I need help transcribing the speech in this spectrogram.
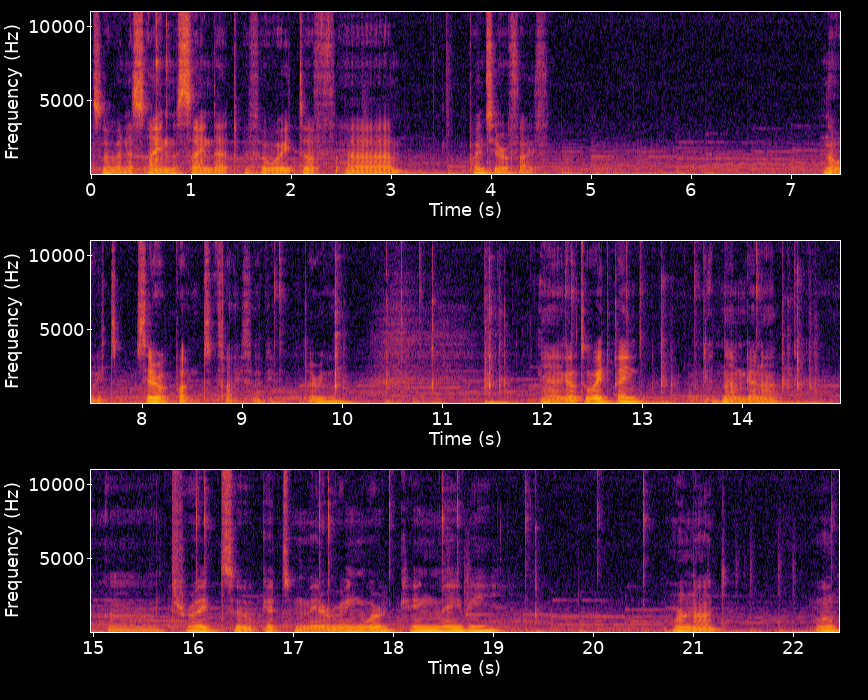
so and assign, assign that with a weight of uh, 0.05. No, wait, 0 0.5, okay, there we go. Uh, go to weight paint, and I'm gonna uh, try to get mirroring working, maybe, or not. Well,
